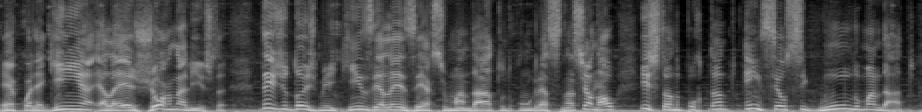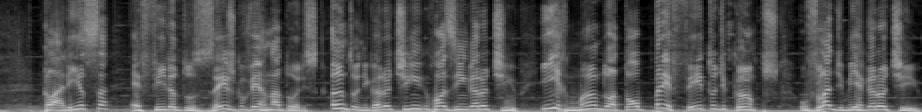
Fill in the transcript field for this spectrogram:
é coleguinha, ela é jornalista. Desde 2015 ela exerce o mandato do Congresso Nacional, estando, portanto, em seu segundo mandato. Clarissa é filha dos ex-governadores Antônio Garotinho e Rosinha Garotinho, e irmã do atual prefeito de Campos, o Vladimir Garotinho.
